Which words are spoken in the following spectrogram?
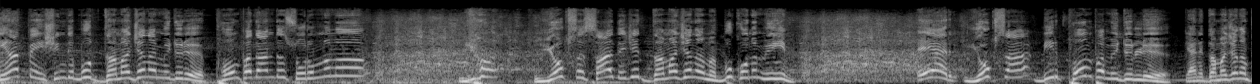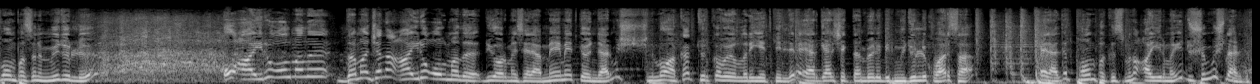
Nihat Bey şimdi bu damacana müdürü pompadan da sorumlu mu? Yo- Yoksa sadece damacana mı? Bu konu mühim. Eğer yoksa bir pompa müdürlüğü yani damacana pompasının müdürlüğü o ayrı olmalı, damacana ayrı olmalı diyor mesela Mehmet göndermiş. Şimdi muhakkak Türk Hava Yolları yetkilileri eğer gerçekten böyle bir müdürlük varsa herhalde pompa kısmını ayırmayı düşünmüşlerdir.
